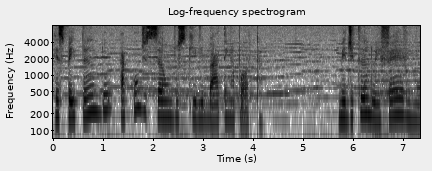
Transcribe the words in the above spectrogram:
respeitando a condição dos que lhe batem a porta. Medicando o enfermo,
